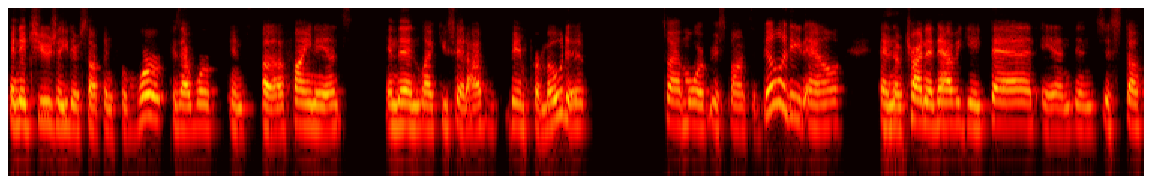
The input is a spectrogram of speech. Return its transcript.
And it's usually either something from work because I work in uh, finance and then, like you said, I've been promoted. So I have more responsibility now and I'm trying to navigate that and then just stuff,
